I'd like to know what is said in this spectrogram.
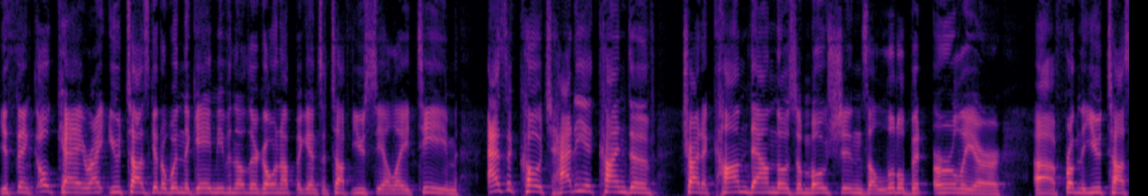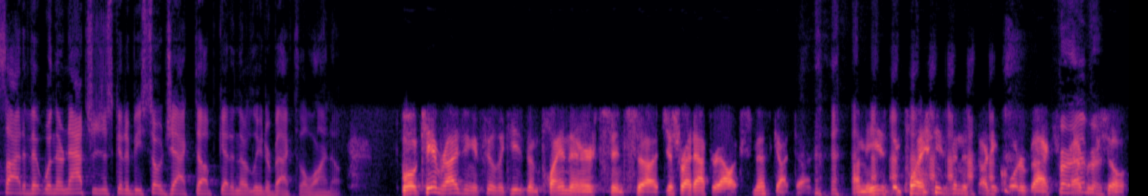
you think, okay, right, Utah's going to win the game even though they're going up against a tough UCLA team. As a coach, how do you kind of try to calm down those emotions a little bit earlier uh, from the Utah side of it when they're naturally just going to be so jacked up getting their leader back to the lineup? Well, Cam Rising, it feels like he's been playing there since uh, just right after Alex Smith got done. I mean, he's been playing. He's been the starting quarterback forever. forever. So,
